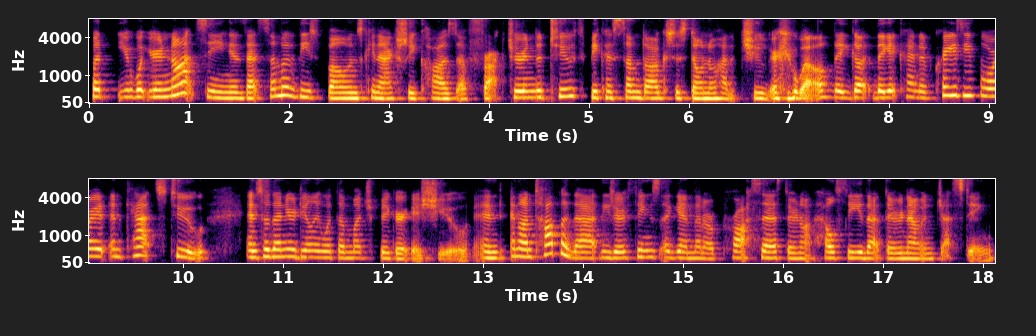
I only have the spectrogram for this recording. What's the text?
But you're, what you're not seeing is that some of these bones can actually cause a fracture in the tooth because some dogs just don't know how to chew very well. They got they get kind of crazy for it, and cats too. And so then you're dealing with a much bigger issue. And and on top of that, these are things again that are processed, they're not healthy that they're now ingesting.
